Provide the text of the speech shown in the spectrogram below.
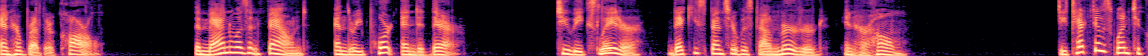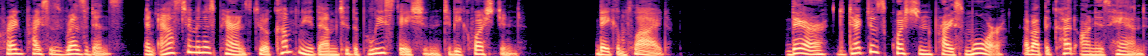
and her brother Carl. The man wasn't found, and the report ended there. Two weeks later, Becky Spencer was found murdered in her home. Detectives went to Craig Price's residence and asked him and his parents to accompany them to the police station to be questioned. They complied. There, detectives questioned Price more about the cut on his hand.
